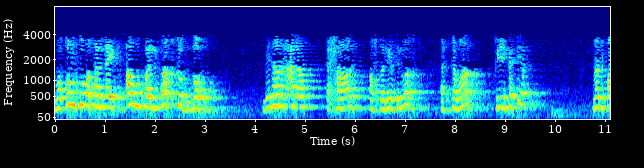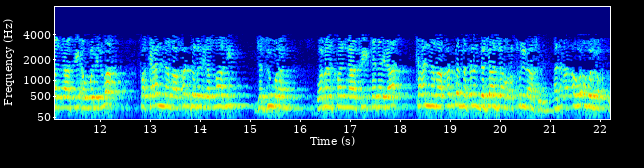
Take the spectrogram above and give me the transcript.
وقمت وصليت أول وقت الظهر بناء على إحراز أفضلية الوقت الثواب فيه كثير. من صلى في أول الوقت؟ فكأنما قدم إلى الله جزورا ومن صلى في كذا إلى كأنما قدم مثلا دجاجة أو عصفور إلى آخره. أنا أو أول وقت.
